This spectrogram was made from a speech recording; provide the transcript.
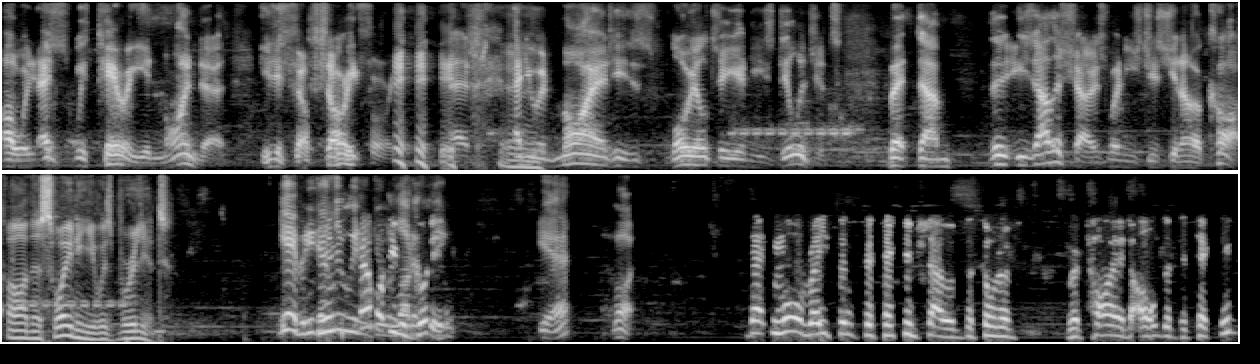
oh, as with Terry in Minder, you just felt sorry for him. and, and you admired his loyalty and his diligence. But um, the, his other shows when he's just you know a cop. Oh, and the Sweeney he was brilliant. Yeah, but he doesn't really do a lot of things. Yeah. What? That more recent detective show of the sort of retired older detectives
